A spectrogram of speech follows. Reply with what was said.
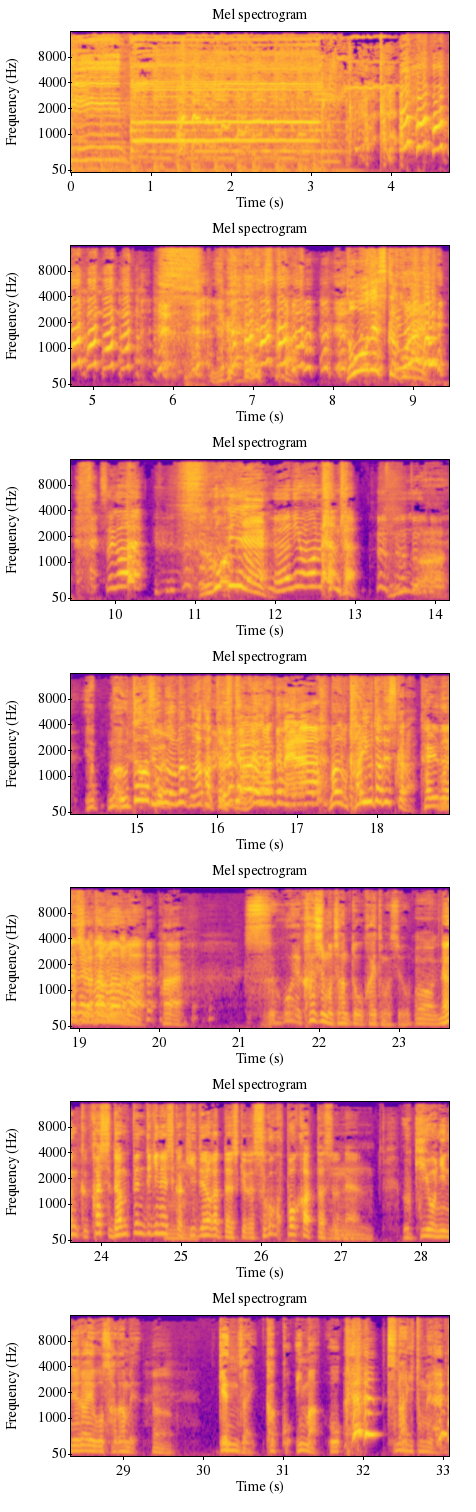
ン。パどうですかこれ？すごい。すごいね。何者なんだ？歌はそんな上手くなかったですけどね。歌は上手くないなまあでも仮歌ですから。仮歌だから私が頼んだのまあまあはい。すごい、歌詞もちゃんと書いてますよ。うんなんか歌詞断片的にしか聞いてなかったですけど、すごくぽかったですよね。浮世に狙いを定め、うん。現在、かっこ今をつなぎ止める。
